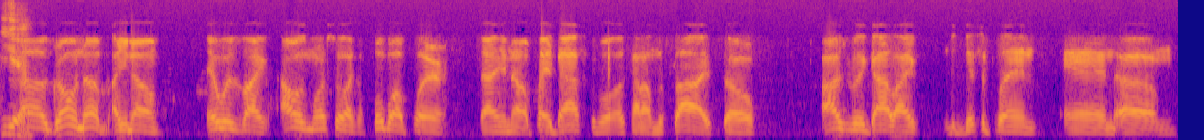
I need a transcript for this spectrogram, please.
Yeah. uh, growing up, uh, you know, it was like I was more so like a football player that you know played basketball kind of on the side. So I was really got like the discipline and um,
